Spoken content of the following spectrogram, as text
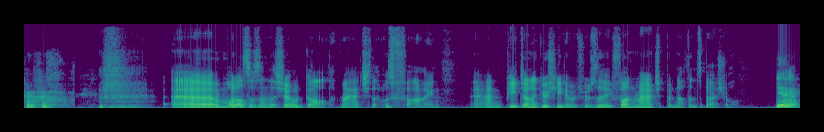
um, what else was on the show? Gauntlet match that was fine, and Pete Dunne and Kushida, which was a fun match but nothing special. Yeah,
